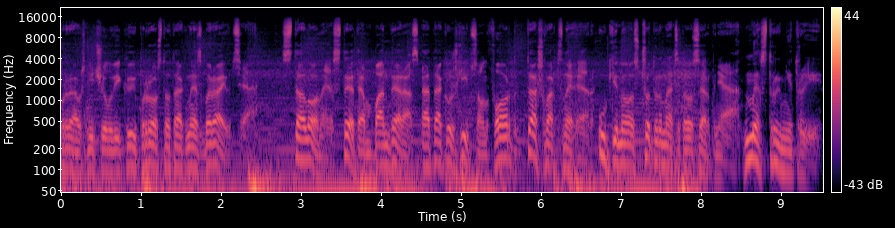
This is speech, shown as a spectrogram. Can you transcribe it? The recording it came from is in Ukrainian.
Справжні чоловіки просто так не збираються. Сталоне, Стетем, Бандерас, а також Гібсон, Форд та Шварценеггер у кіно з 14 серпня. Нестримні 3.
